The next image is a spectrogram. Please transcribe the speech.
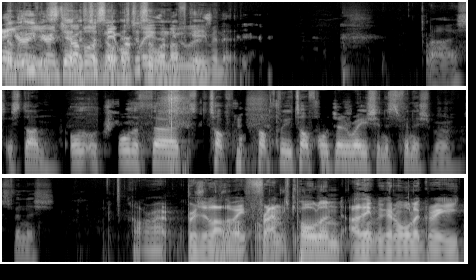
plays- you're- you're in still, trouble It's just, a, it's just a plays and you one-off lose. game, innit? Ah, it's, it's done. All, all- all the third, top, top three, top four generation is finished, bro. It's finished. All right, Brazil out of the way. France, Poland. I think we can all agree.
